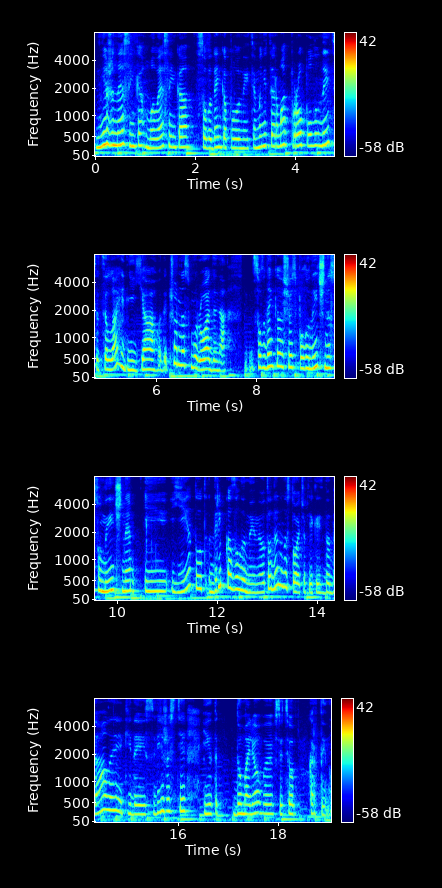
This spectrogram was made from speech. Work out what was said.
ніжнесенька, малесенька, солоденька полуниця. Мені це аромат про полуницю, це лагідні ягоди, чорна смородина. Солоденьке щось полуничне, суничне, і є тут дрібка зеленини. От один листочок якийсь додали, який дає свіжості, і так домальовує всю цю картину.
